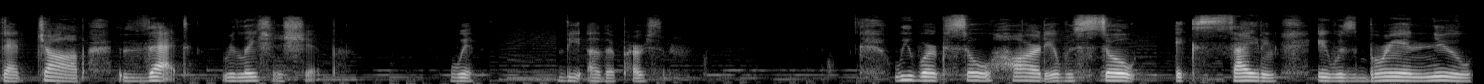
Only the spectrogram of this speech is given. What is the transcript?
that job, that relationship with the other person. We worked so hard. It was so exciting. It was brand new.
